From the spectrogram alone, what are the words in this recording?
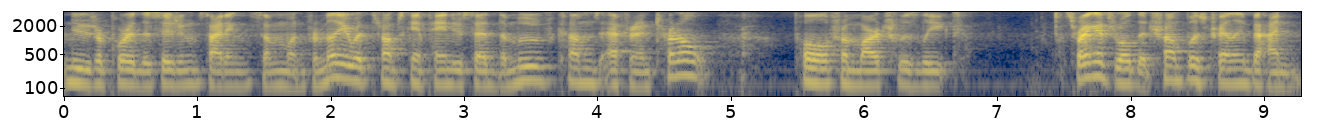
News reported the decision, citing someone familiar with Trump's campaign who said the move comes after an internal poll from March was leaked, spreading role that Trump was trailing behind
